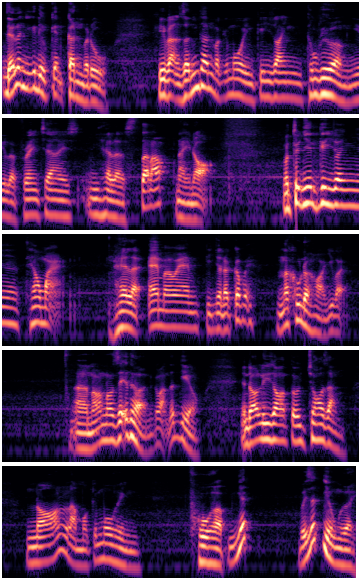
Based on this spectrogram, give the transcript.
Đấy là những cái điều kiện cần và đủ khi bạn dấn thân vào cái mô hình kinh doanh thông thường như là franchise hay là startup này nọ. Và tuy nhiên kinh doanh ờ, theo mạng hay là MLM kinh doanh đa cấp ấy nó không đòi hỏi như vậy. À, nó nó dễ thở các bạn rất nhiều. Nên đó lý do tôi cho rằng nó là một cái mô hình phù hợp nhất với rất nhiều người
